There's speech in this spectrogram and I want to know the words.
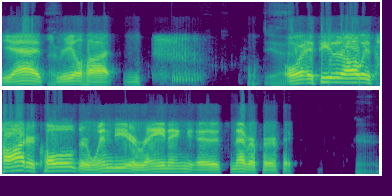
Yeah, it's real hot. Yeah. Or it's either always hot or cold or windy or raining. It's never perfect. yeah.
